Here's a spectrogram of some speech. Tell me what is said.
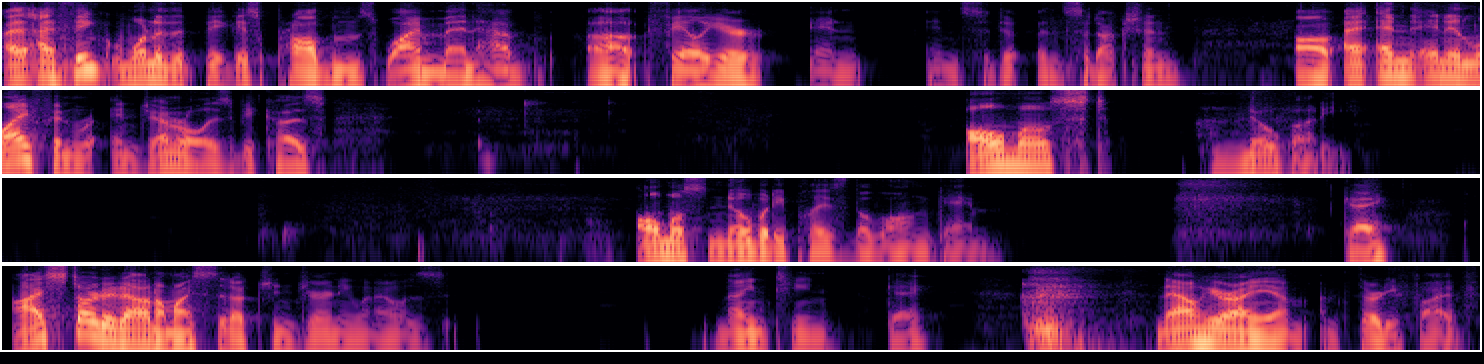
I, I think one of the biggest problems why men have uh, failure in in, sedu- in seduction, uh, and and in life in in general, is because almost nobody almost nobody plays the long game. Okay? I started out on my seduction journey when I was 19, okay? now here I am. I'm 35.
